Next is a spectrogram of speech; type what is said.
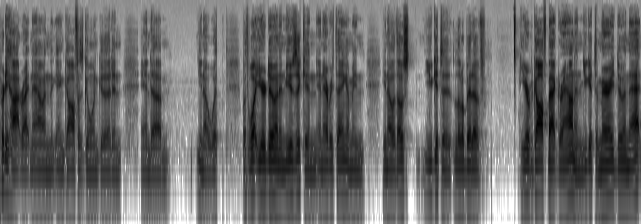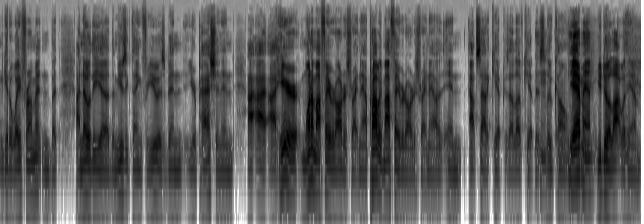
pretty hot right now, and and golf is going good, and and um, you know with with what you're doing in music and and everything. I mean, you know, those you get to a little bit of your golf background and you get to marry doing that and get away from it and but I know the uh, the music thing for you has been your passion and I, I, I hear one of my favorite artists right now probably my favorite artist right now and outside of Kip because I love Kip is Luke Combs. Yeah, man. you do a lot with him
